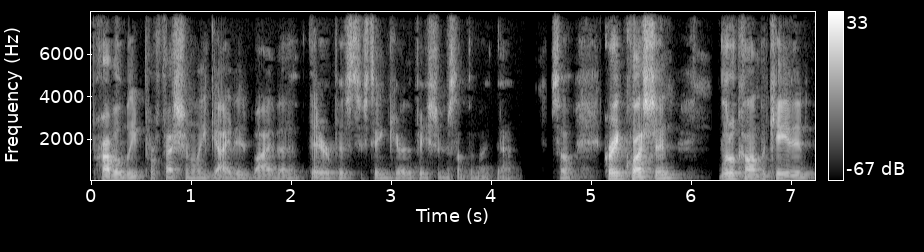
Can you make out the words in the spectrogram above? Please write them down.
probably professionally guided by the therapist who's taking care of the patient or something like that. So great question a little complicated.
